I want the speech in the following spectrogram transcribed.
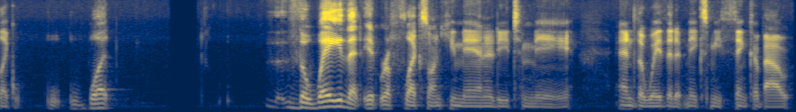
like w- what the way that it reflects on humanity to me and the way that it makes me think about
